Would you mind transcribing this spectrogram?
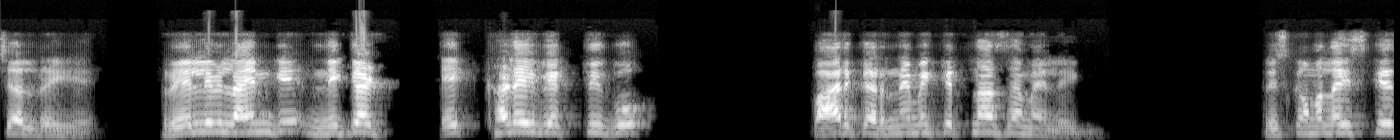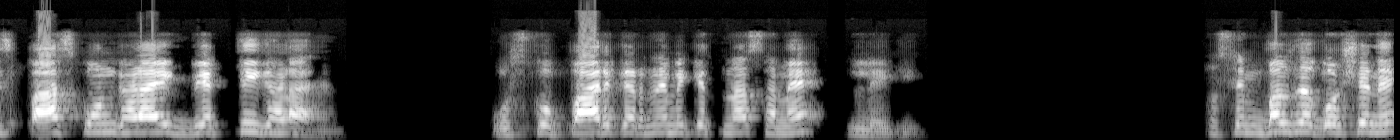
चल रही है। रेलवे लाइन के निकट एक खड़े व्यक्ति को पार करने में कितना समय लेगी? तो इसका मतलब इसके पास कौन खड़ा है? एक व्यक्ति खड़ा है। उसको पार करने में कितना समय लेगी? तो सिंपल सा क्वेश्चन है,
